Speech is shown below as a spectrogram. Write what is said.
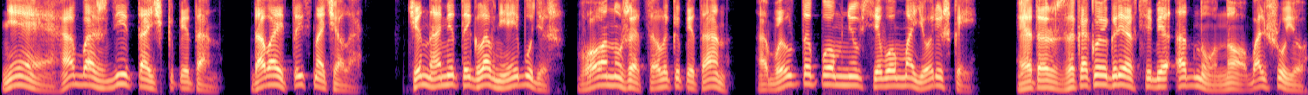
«Не, обожди, тач капитан. Давай ты сначала. Чинами ты главнее будешь. Вон уже целый капитан. А был-то, помню, всего майоришкой. Это ж за какой грех тебе одну, но большую,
